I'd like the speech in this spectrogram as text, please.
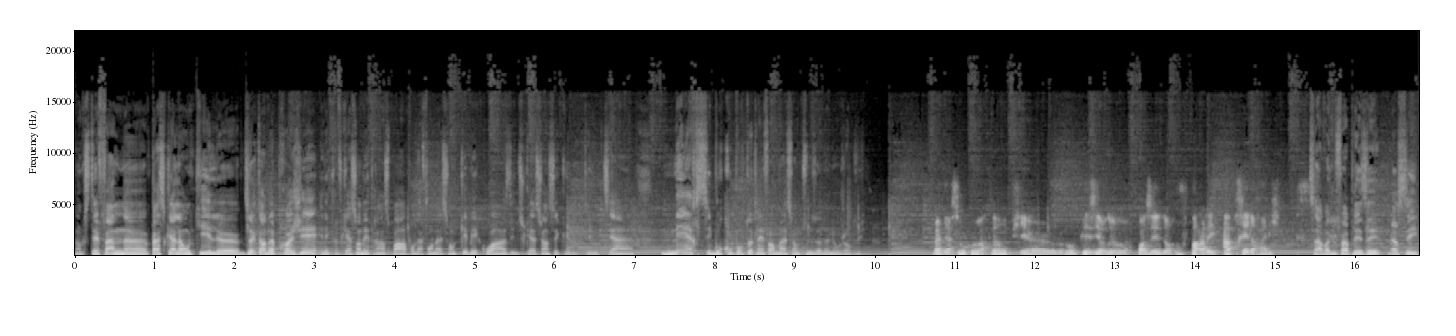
Donc Stéphane Pascalon, qui est le directeur de projet électrification des transports pour la Fondation québécoise d'éducation en sécurité routière, merci beaucoup pour toute l'information que tu nous as donnée aujourd'hui. Ben, merci beaucoup, Martin. Et puis, euh, au plaisir de vous croiser, de vous parler après le rallye. Ça va nous faire plaisir. Merci.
